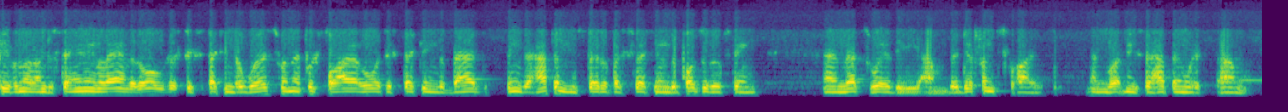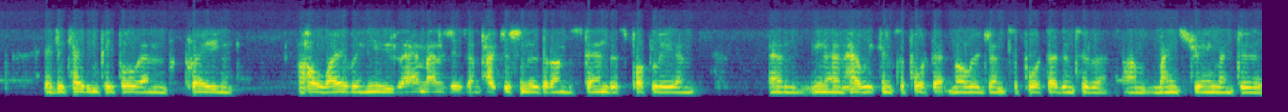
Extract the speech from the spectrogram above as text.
people not understanding the land at all, just expecting the worst when they put fire, always expecting the bad thing to happen instead of expecting the positive thing. And that's where the um, the difference lies, and what needs to happen with um, educating people and creating a whole wave of new land managers and practitioners that understand this properly and and you know and how we can support that knowledge and support that into the um, mainstream and to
